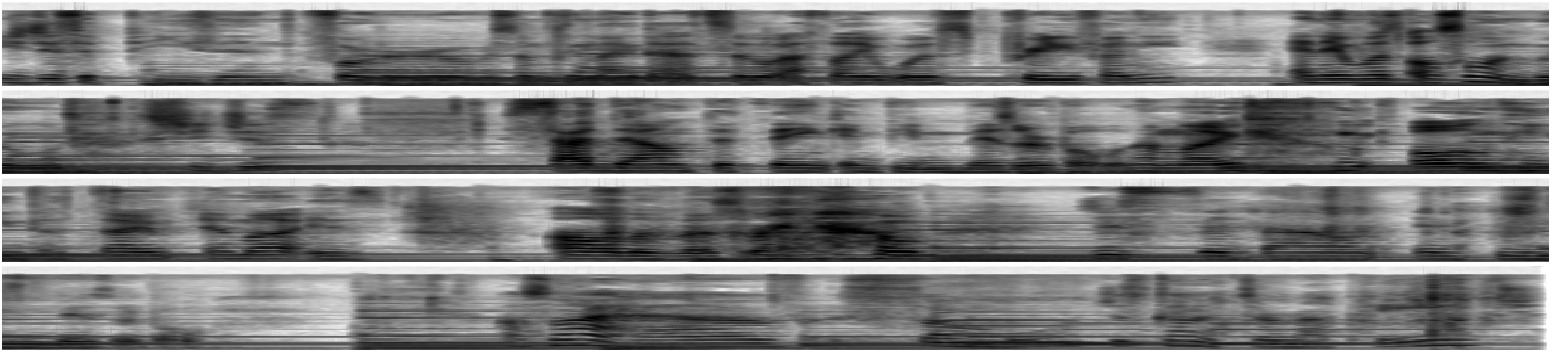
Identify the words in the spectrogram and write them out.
he's just appeasing for her or something like that. So I thought it was pretty funny, and it was also a mood. She just sat down to think and be miserable, and I'm like, we all need that time. Emma is all of us right now. Just sit down and be miserable. Also, I have some more. Just gonna turn my page.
